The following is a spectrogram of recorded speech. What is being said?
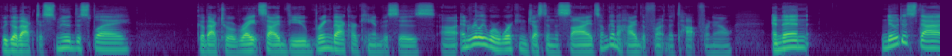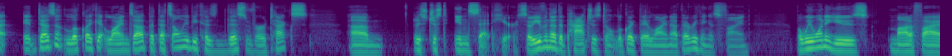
We go back to smooth display, go back to a right side view, bring back our canvases, uh, and really we're working just in the side, so I'm going to hide the front and the top for now. And then Notice that it doesn't look like it lines up, but that's only because this vertex um, is just inset here. So even though the patches don't look like they line up, everything is fine. But we want to use modify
